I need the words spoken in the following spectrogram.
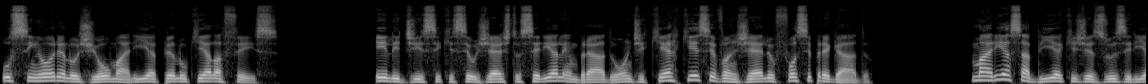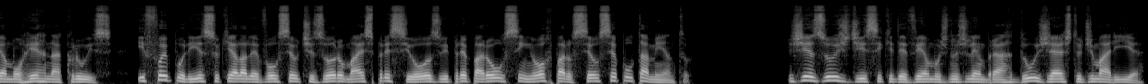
O Senhor elogiou Maria pelo que ela fez. Ele disse que seu gesto seria lembrado onde quer que esse Evangelho fosse pregado. Maria sabia que Jesus iria morrer na cruz, e foi por isso que ela levou seu tesouro mais precioso e preparou o Senhor para o seu sepultamento. Jesus disse que devemos nos lembrar do gesto de Maria,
